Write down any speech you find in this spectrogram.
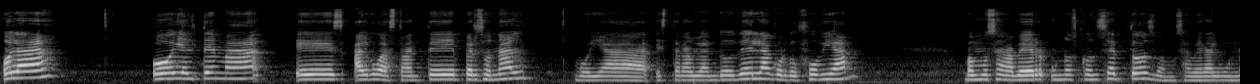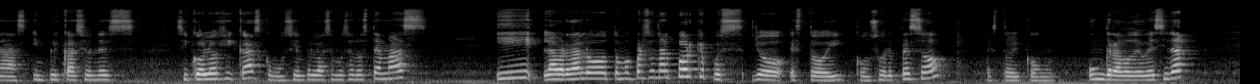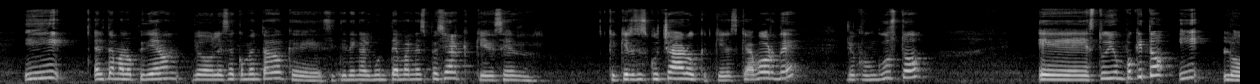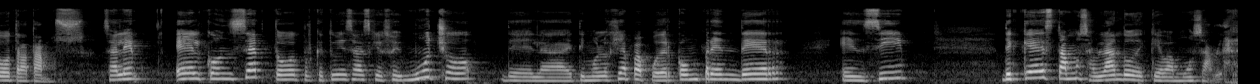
Hola, hoy el tema es algo bastante personal. Voy a estar hablando de la gordofobia. Vamos a ver unos conceptos, vamos a ver algunas implicaciones psicológicas, como siempre lo hacemos en los temas. Y la verdad lo tomo personal porque pues yo estoy con sobrepeso, estoy con un grado de obesidad y el tema lo pidieron. Yo les he comentado que si tienen algún tema en especial que quieres ser, que quieres escuchar o que quieres que aborde, yo con gusto eh, estudio un poquito y lo tratamos. ¿Sale? El concepto, porque tú bien sabes que yo soy mucho de la etimología para poder comprender en sí de qué estamos hablando, de qué vamos a hablar.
